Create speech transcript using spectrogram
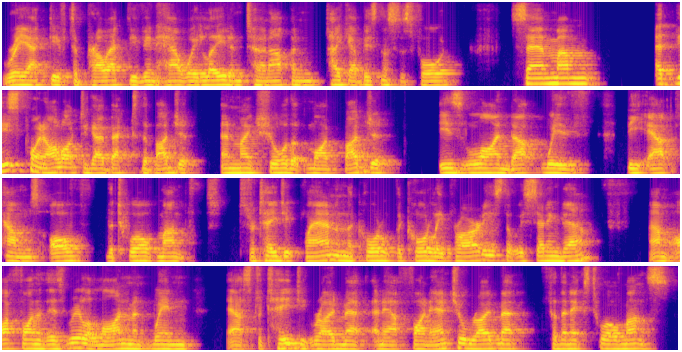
reactive to proactive in how we lead and turn up and take our businesses forward. Sam, um, at this point, I like to go back to the budget and make sure that my budget is lined up with the outcomes of the 12 month strategic plan and the quarter, the quarterly priorities that we're setting down. Um, I find that there's real alignment when our strategic roadmap and our financial roadmap for the next 12 months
